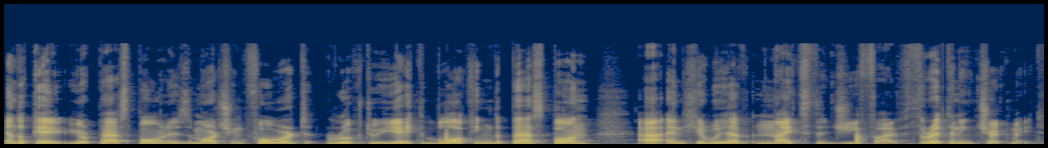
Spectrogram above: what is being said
And okay, your passed pawn is marching forward, rook to e8, blocking the passed pawn, uh, and here we have knight to g5, threatening checkmate.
